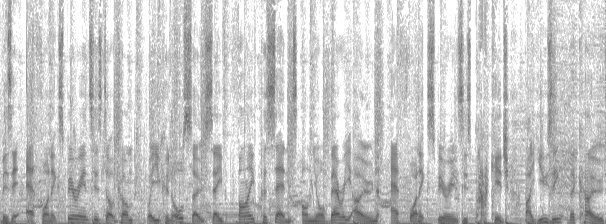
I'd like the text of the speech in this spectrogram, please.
visit f1experiences.com, where you can also save 5% on your very own F1 experiences package by using the code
